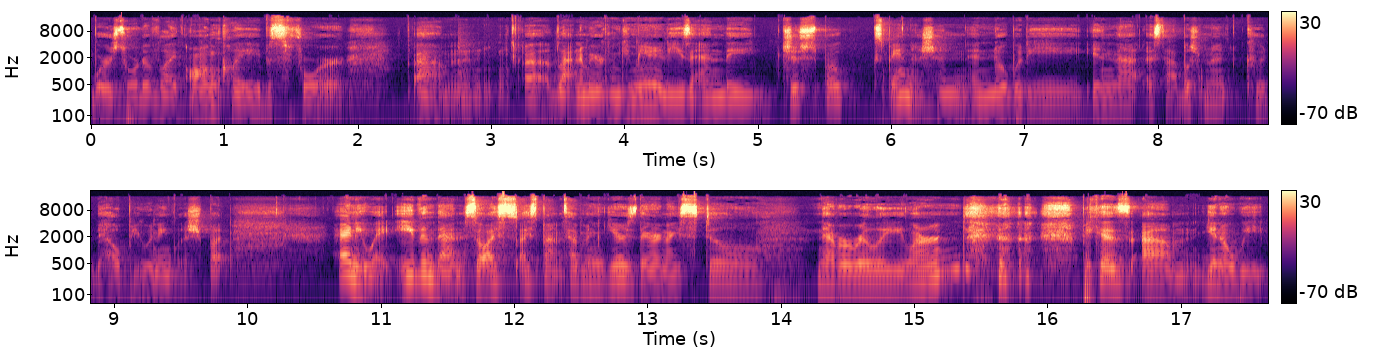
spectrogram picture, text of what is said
were sort of like enclaves for um, uh, Latin American communities, and they just spoke Spanish, and, and nobody in that establishment could help you in English. But anyway, even then, so I, I spent seven years there, and I still never really learned because um, you know we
